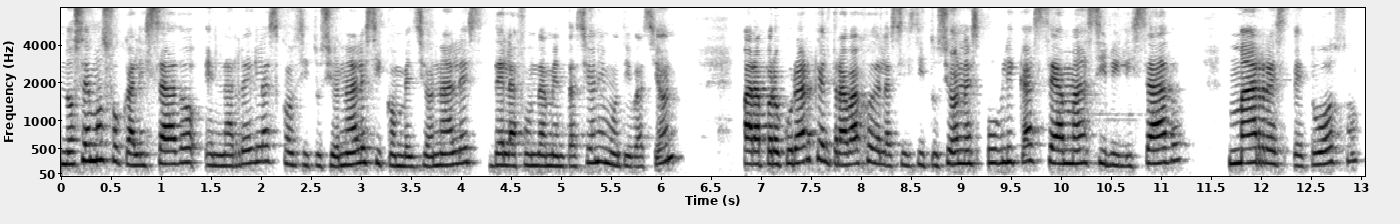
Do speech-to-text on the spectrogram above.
nos hemos focalizado en las reglas constitucionales y convencionales de la fundamentación y motivación para procurar que el trabajo de las instituciones públicas sea más civilizado, más respetuoso,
